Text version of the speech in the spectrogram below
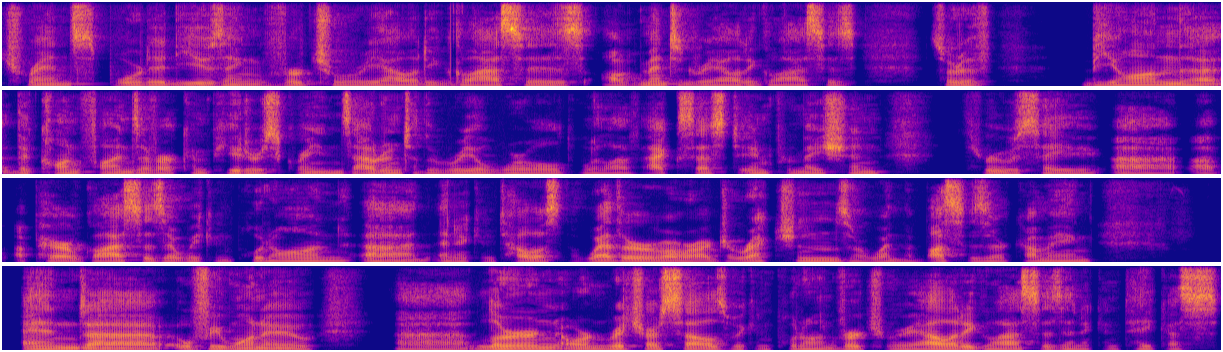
transported using virtual reality glasses, augmented reality glasses, sort of beyond the, the confines of our computer screens out into the real world. We'll have access to information through, say, uh, a, a, pair of glasses that we can put on, uh, and it can tell us the weather or our directions or when the buses are coming. And uh, if we want to uh, learn or enrich ourselves, we can put on virtual reality glasses and it can take us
